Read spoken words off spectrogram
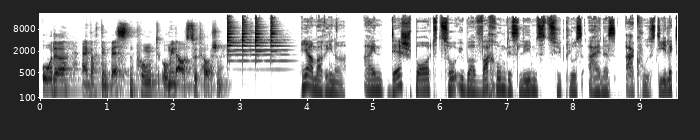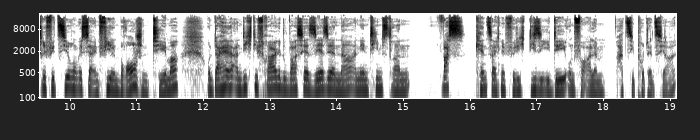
oder einfach den besten Punkt, um ihn auszutauschen. Ja, Marina. Ein Dashboard zur Überwachung des Lebenszyklus eines Akkus. Die Elektrifizierung ist ja in vielen Branchen Thema und daher an dich die Frage, du warst ja sehr, sehr nah an den Teams dran. Was kennzeichnet für dich diese Idee und vor allem hat sie Potenzial?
